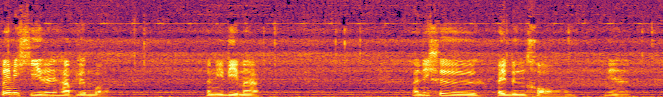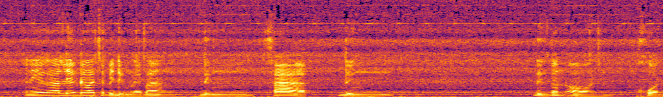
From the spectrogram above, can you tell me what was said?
ไม่มีคีย์ด้วยครับลืมบอก อันนี้ดีมาก อันนี้คือไปดึงของ เนี่ย อันนี้ก็เรียกได้ว่าจะไปดึงอะไรบ้าง ดึงซาก ดึง ดึงต้นอ่อน ขน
